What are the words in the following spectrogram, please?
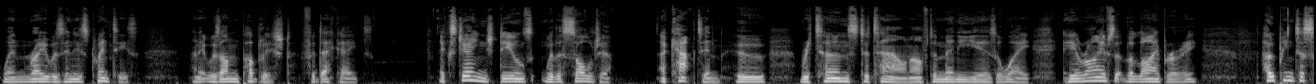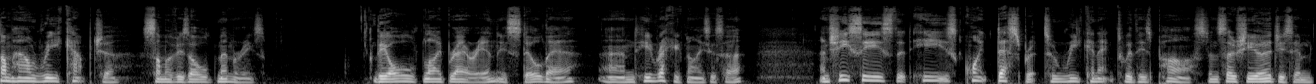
when Ray was in his 20s, and it was unpublished for decades. Exchange deals with a soldier, a captain who returns to town after many years away. He arrives at the library hoping to somehow recapture some of his old memories. The old librarian is still there, and he recognises her, and she sees that he's quite desperate to reconnect with his past, and so she urges him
